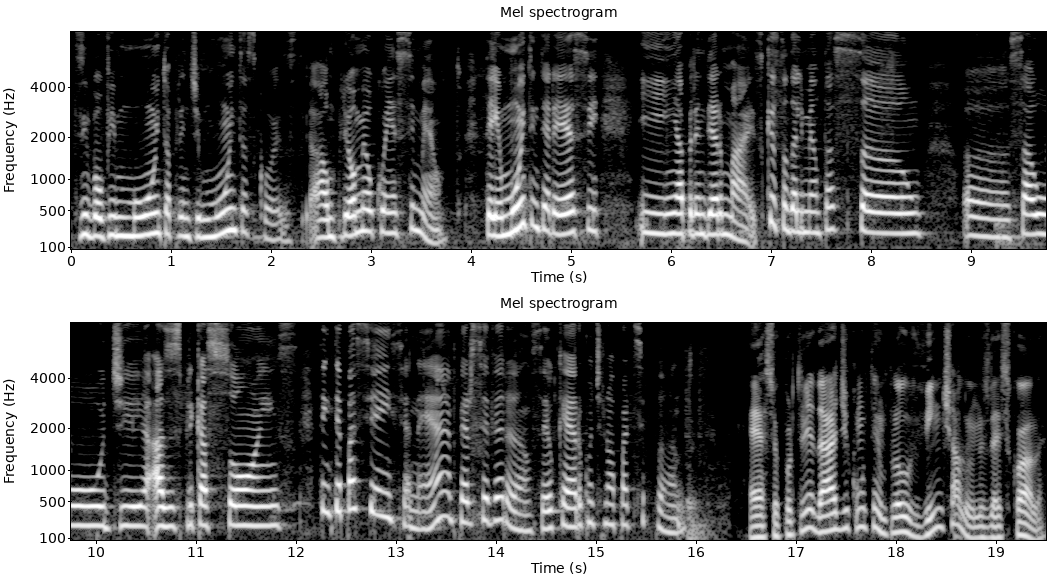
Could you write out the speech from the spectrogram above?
desenvolvi muito, aprendi muitas coisas, ampliou meu conhecimento. Tenho muito interesse em aprender mais. Questão da alimentação, uh, saúde, as explicações. Tem que ter paciência, né? Perseverança. Eu quero continuar participando. Essa oportunidade contemplou 20 alunos da escola.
